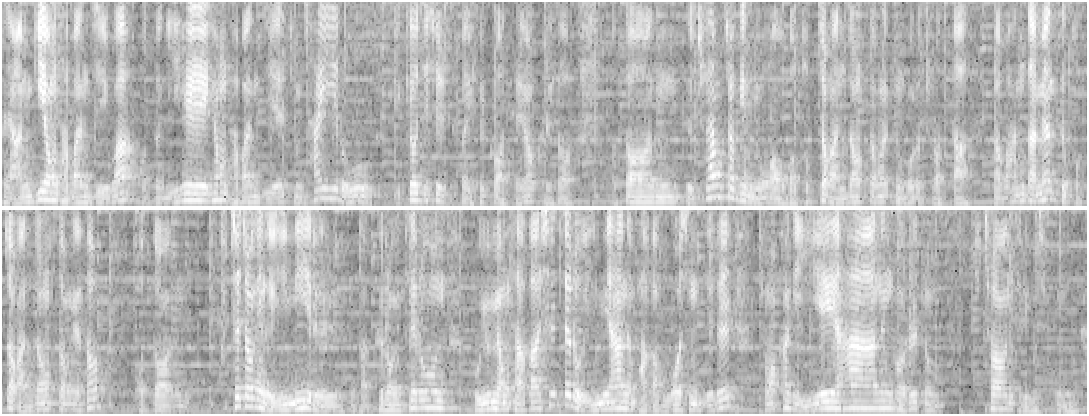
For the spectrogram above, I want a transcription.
그냥 암기형 답안지와 어떤 이해형 답안지의 좀 차이로 느껴지실 수가 있을 것 같아요. 그래서 어떤 그 추상적인 용어, 뭐 법적 안정성을 근거로 들었다라고 한다면 그 법적 안정성에서 어떤 구체적인 의미를 그러니까 그런 새로운 고유 명사가 실제로 의미하는 바가 무엇인지를 정확하게 이해하는 거를 좀 추천드리고 싶습니다.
